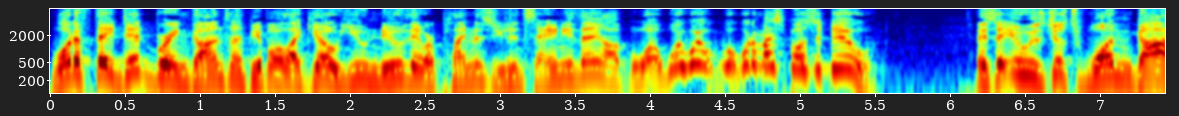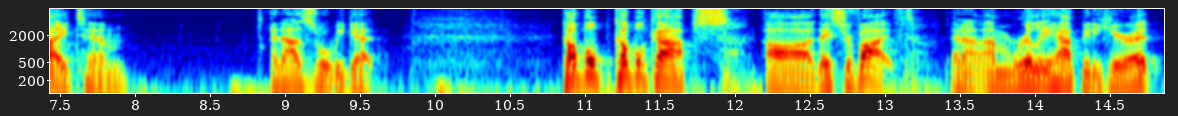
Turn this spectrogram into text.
What if they did bring guns and people are like, Yo, you knew they were planning this, you didn't say anything? Uh, what, what, what, what am I supposed to do? They say, It was just one guy, Tim. And now this is what we get. Couple couple cops, uh, they survived, and I'm really happy to hear it.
